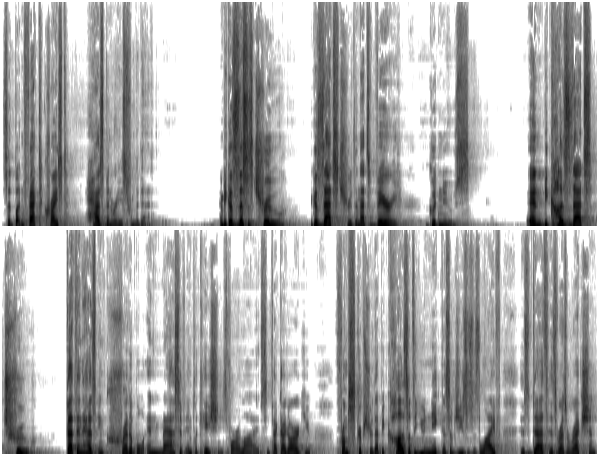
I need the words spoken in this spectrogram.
It said, But in fact, Christ has been raised from the dead. And because this is true, because that's true, then that's very good news. And because that's true, that then has incredible and massive implications for our lives. In fact, I'd argue from Scripture that because of the uniqueness of Jesus' life, his death, his resurrection,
